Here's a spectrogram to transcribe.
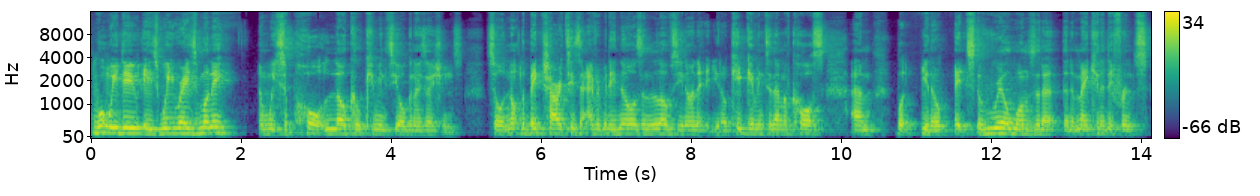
what we do is we raise money and we support local community organisations. So, not the big charities that everybody knows and loves, you know, and you know, keep giving to them, of course. Um, but you know, it's the real ones that are that are making a difference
